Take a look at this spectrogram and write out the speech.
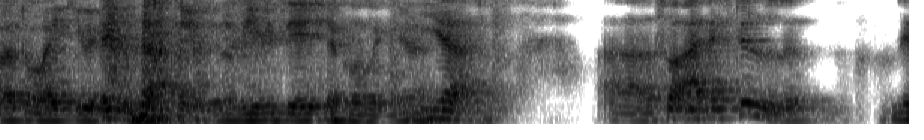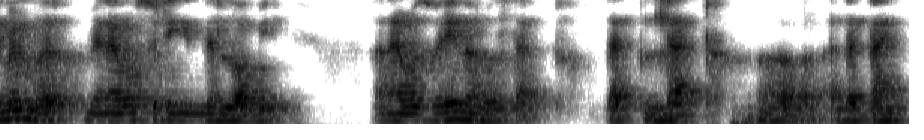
person like you, it is a big deal. You know, BBC Asia calling. Yeah. yeah. Uh, so I, I still remember when I was sitting in the lobby, and I was very nervous that that that uh, at that time,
